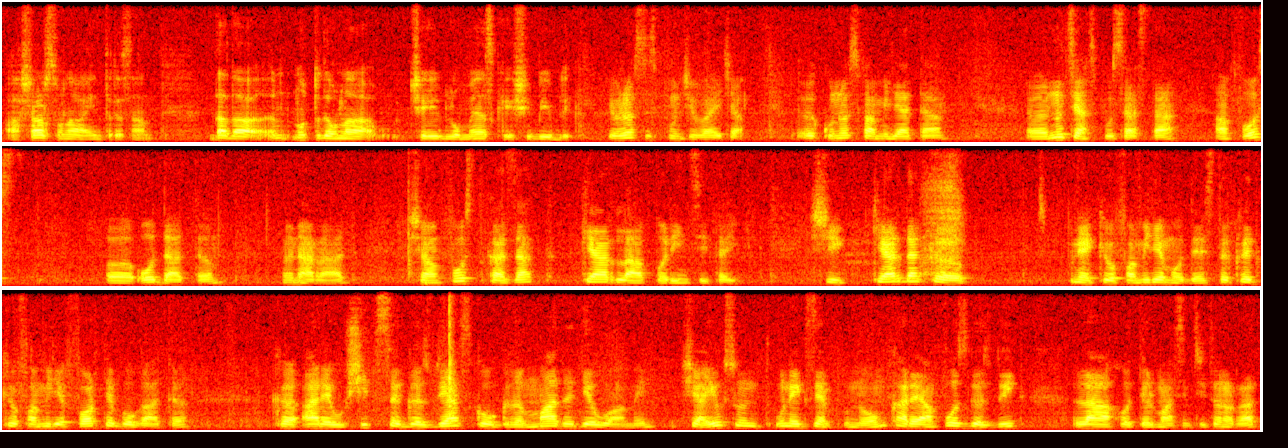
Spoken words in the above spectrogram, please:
Așa ar suna interesant. Da, da, nu totdeauna ce e lumesc e și biblic. Eu vreau să spun ceva aici. Cunosc familia ta, nu ți-am spus asta, am fost odată în Arad și am fost cazat chiar la părinții tăi. Și chiar dacă spune că e o familie modestă, cred că e o familie foarte bogată, că a reușit să găzduiască o grămadă de oameni și eu sunt un exemplu, un om care am fost găzduit la hotel, m-am simțit onorat,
